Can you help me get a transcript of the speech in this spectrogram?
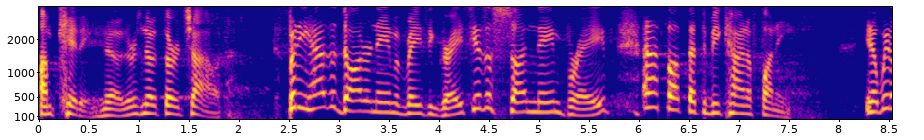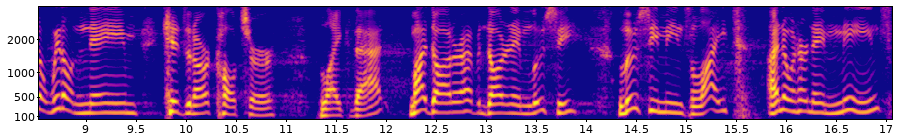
I'm kidding. No, there's no third child. But he has a daughter named Amazing Grace. He has a son named Brave. And I thought that to be kind of funny. You know, we don't, we don't name kids in our culture like that. My daughter, I have a daughter named Lucy. Lucy means light. I know what her name means,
